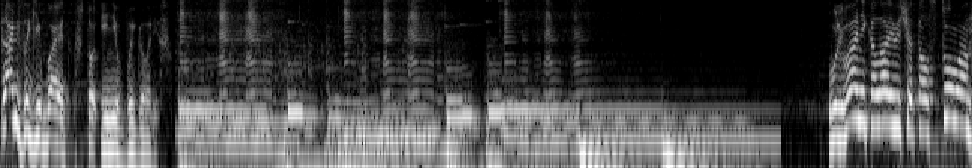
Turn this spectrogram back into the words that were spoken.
так загибает, что и не выговоришь. У Льва Николаевича Толстого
